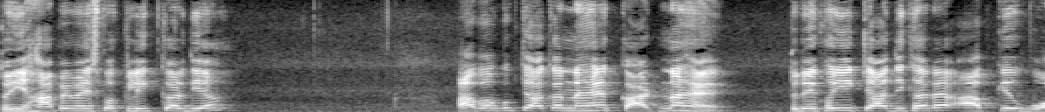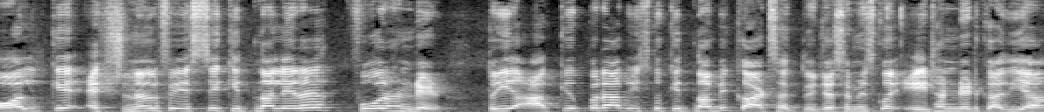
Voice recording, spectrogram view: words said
तो यहाँ पे मैं इसको क्लिक कर दिया। अब आपको क्या करना है? काटना है। तो देखो ये क्या दिखा रहा है? आपके वॉल के एक्सटर्नल फेस से कितना ले रहा है? 400 तो ये आपके ऊपर आप इसको कितना भी काट सकते हो, जैसे मैं इसको 800 कर दिया,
